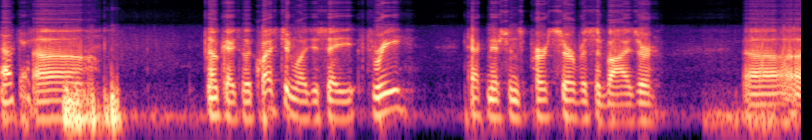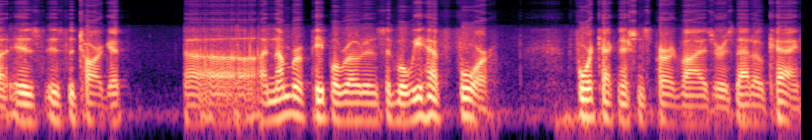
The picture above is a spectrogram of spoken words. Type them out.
Okay. Uh, okay, so the question was, you say three technicians per service advisor uh, is is the target. Uh, a number of people wrote in and said, "Well, we have four, four technicians per advisor. Is that okay?"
